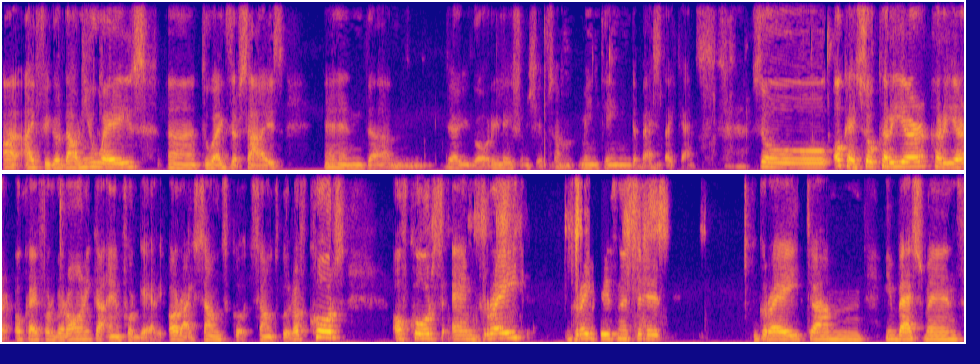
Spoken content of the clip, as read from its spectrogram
I, figured out new ways uh, to exercise. And um, there you go, relationships. I'm maintaining the best I can. So, okay, so career, career, okay, for Veronica and for Gary. All right, sounds good, sounds good. Of course, of course, and great, great businesses, great um, investments,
